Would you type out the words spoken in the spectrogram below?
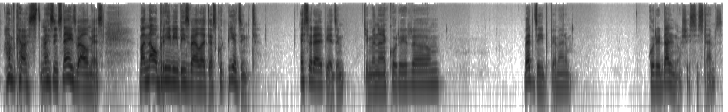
apgāzt. Mēs viņus neizvēlamies. Man nav brīvība izvēlēties, kur piedzimt. Es varēju piedzimt ģimenē, kur ir um, verdzība, piemēram, kur ir daļa no šīs sistēmas.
